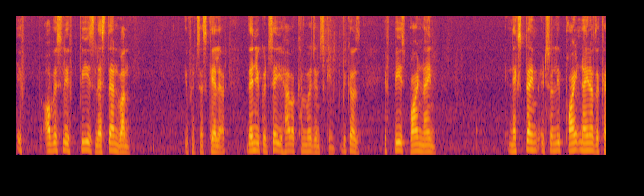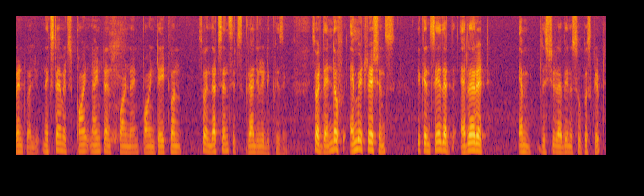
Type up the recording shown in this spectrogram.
If obviously if p is less than 1 if it is a scalar then you could say you have a convergent scheme because if p is 0.9 next time it is only 0.9 of the current value next time it is 0.9 times 0.9 0.81 so in that sense it is gradually decreasing. So at the end of m iterations you can say that the error at m this should have been a superscript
